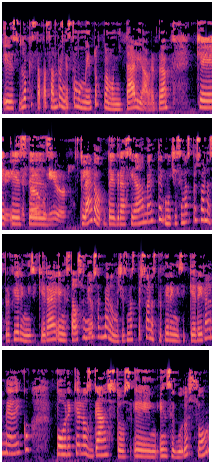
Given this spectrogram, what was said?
es lo que está pasando en este momento como en Italia, ¿verdad? Que este Claro, desgraciadamente muchísimas personas prefieren ni siquiera en Estados Unidos al menos muchísimas personas prefieren ni siquiera ir al médico porque los gastos en, en seguros son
